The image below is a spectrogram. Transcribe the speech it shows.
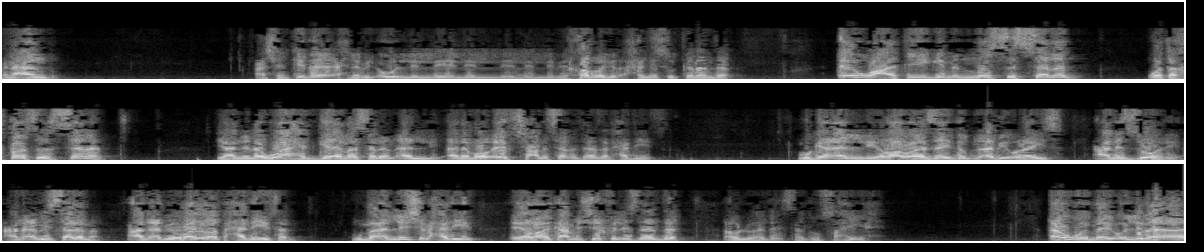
من عنده. عشان كده إحنا بنقول للي, للي, للي بيخرج الأحاديث والكلام ده اوعى تيجي من نص السند وتختصر السند. يعني لو واحد جاء مثلا قال لي أنا ما وقفتش على سند هذا الحديث. وجاء قال لي روى زيد بن أبي أنيس عن الزهري عن أبي سلمة عن أبي هريرة حديثا. وما قاليش الحديث؟ إيه رأيك يا عم الشيخ في الإسناد ده؟ أقول له هذا إسناد صحيح. أول ما يقول لي بقى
